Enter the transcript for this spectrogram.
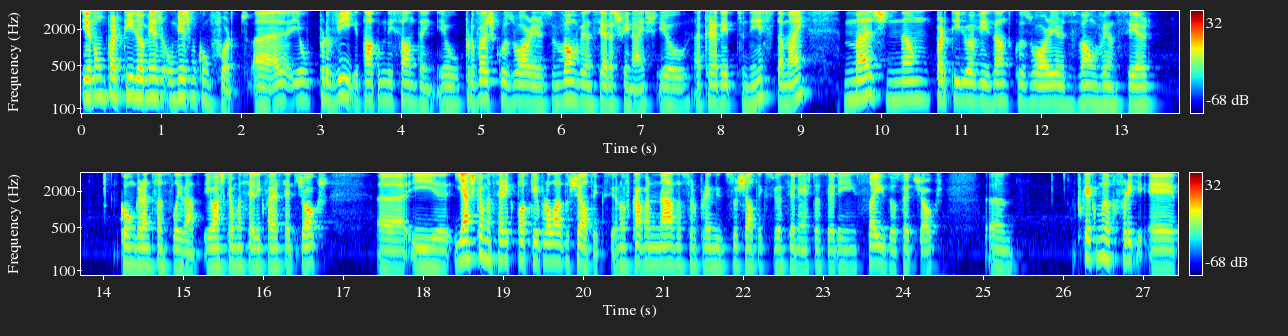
eu não partilho mes o mesmo conforto. Uh, eu previ, tal como disse ontem, eu prevejo que os Warriors vão vencer as finais, eu acredito nisso também, mas não partilho a visão de que os Warriors vão vencer com grande facilidade. Eu acho que é uma série que vai a 7 jogos Uh, e, e, acho que é uma série que pode cair para o lado dos Celtics. Eu não ficava nada surpreendido se os Celtics vencerem esta série em 6 ou 7 jogos. Uh, porque é como eu referi, é,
